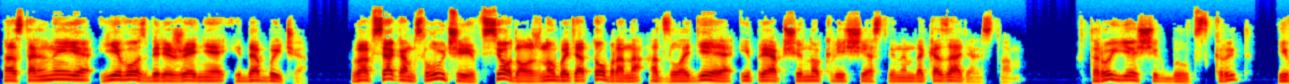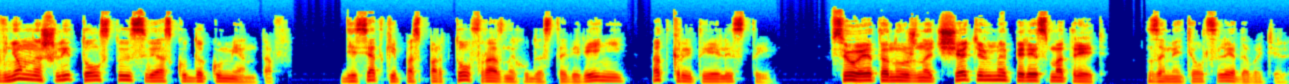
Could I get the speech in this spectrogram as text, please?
Остальные – его сбережения и добыча. Во всяком случае, все должно быть отобрано от злодея и приобщено к вещественным доказательствам. Второй ящик был вскрыт, и в нем нашли толстую связку документов. Десятки паспортов разных удостоверений, открытые листы. «Все это нужно тщательно пересмотреть», — заметил следователь,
